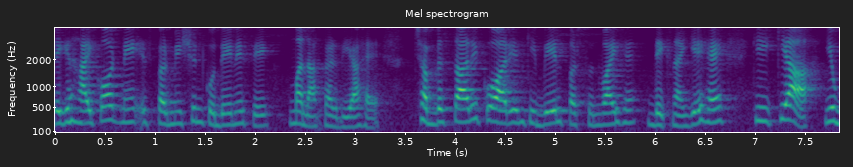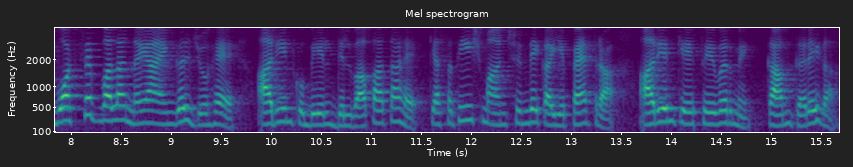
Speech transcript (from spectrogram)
लेकिन हाईकोर्ट ने इस परमिशन को देने से मना कर दिया है। 26 तारीख को आर्यन की बेल पर सुनवाई है। देखना यह है कि क्या ये व्हाट्सएप वाला नया एंगल जो है, आर्यन को बेल दिलवा पाता है? क्या सतीश मान शिंदे का ये पैंतरा आर्यन के फेवर में काम करेगा?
